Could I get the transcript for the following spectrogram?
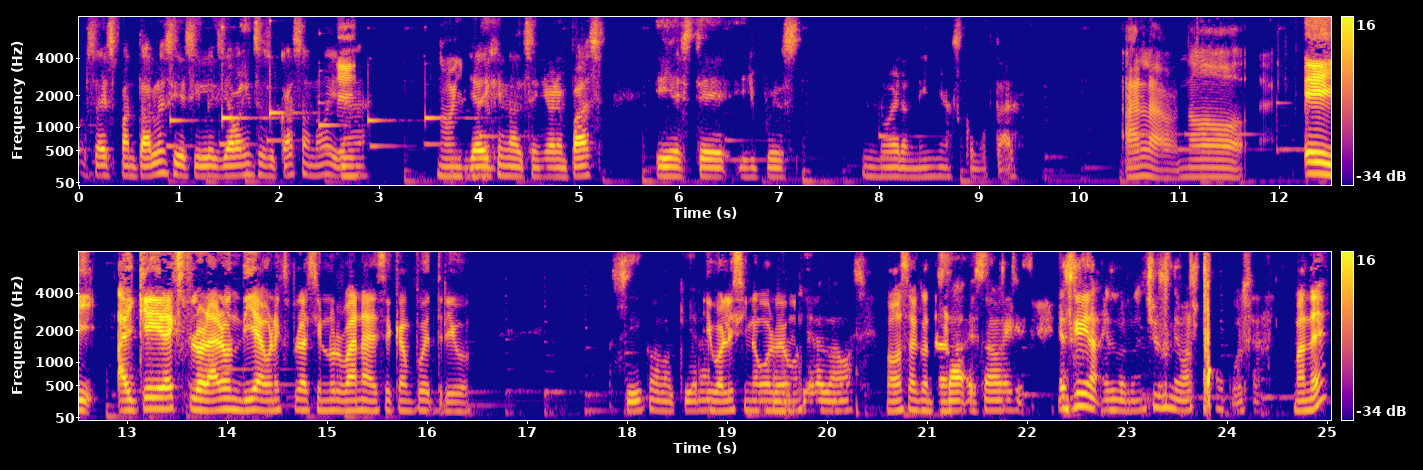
o sea, espantarlas y decirles, ya váyanse a su casa, ¿no? Y ya No, ya dejen al señor en paz. Y este, y pues no eran niñas como tal. Ala, no. Ey, hay que ir a explorar un día, una exploración urbana de ese campo de trigo. Sí, cuando quieran. Igual y si no cuando volvemos, quieras, vamos. vamos a encontrar. Está, está Es que mira, en los ranchos es donde más pasan cosas. ¿Mande?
